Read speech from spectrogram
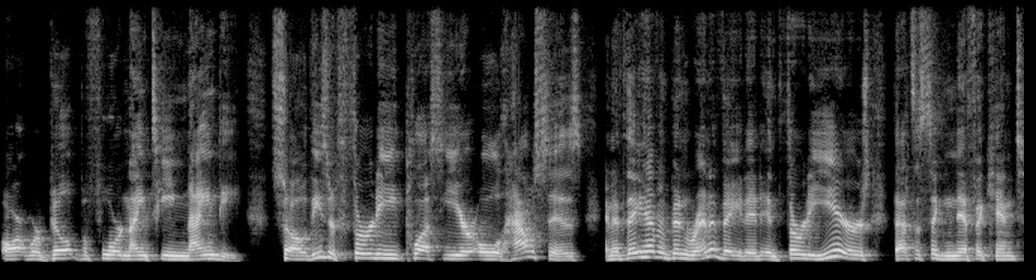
are were built before 1990. So these are 30 plus year old houses. And if they haven't been renovated in 30 years, that's a significant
